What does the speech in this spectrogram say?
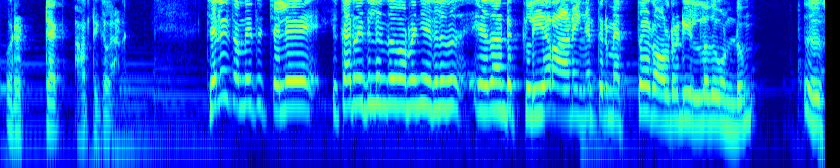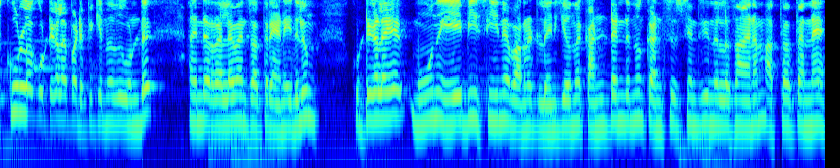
ഒരൊറ്റ ആർട്ടിക്കിളാണ് ചില സമയത്ത് ചില കാരണം ഇതിൽ എന്താണെന്ന് പറഞ്ഞു കഴിഞ്ഞാൽ ഇതിൽ ഏതാണ്ട് ക്ലിയർ ആണ് ഇങ്ങനത്തെ ഒരു മെത്തേഡ് ഓൾറെഡി ഉള്ളത് കൊണ്ടും സ്കൂളിലെ കുട്ടികളെ പഠിപ്പിക്കുന്നത് കൊണ്ട് അതിന്റെ റെലവൻസ് അത്രയാണ്. ഇതിലും കുട്ടികളെ മൂന്ന് എ ബി സി എന്നേ പറഞ്ഞിട്ടുള്ളൂ. എനിക്ക് തോന്നുന്നു കണ്ടന്റ് എന്നും കൺസിസ്റ്റൻസി എന്നുള്ള സാധനം അത്ര തന്നെ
